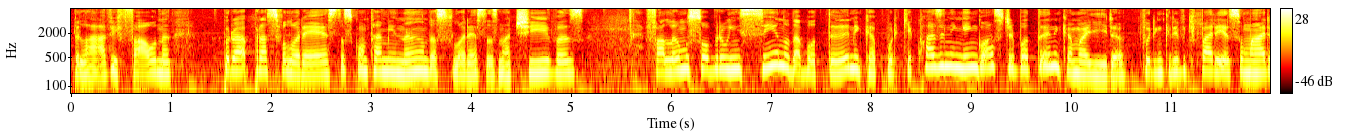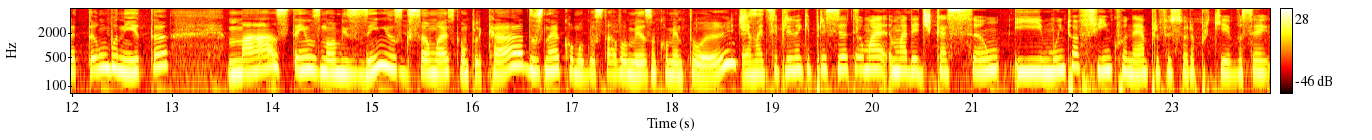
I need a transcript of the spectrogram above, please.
pela ave fauna para as florestas, contaminando as florestas nativas. Falamos sobre o ensino da botânica, porque quase ninguém gosta de botânica, Maíra. Por incrível que pareça, uma área tão bonita mas tem os nomezinhos que são mais complicados, né? Como o Gustavo mesmo comentou antes. É uma disciplina que precisa ter uma, uma dedicação e muito afinco, né, professora? Porque você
